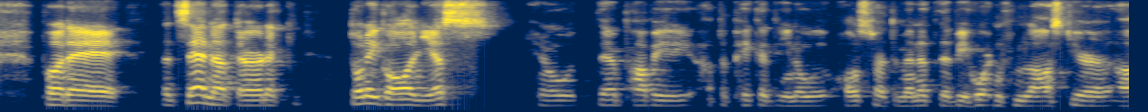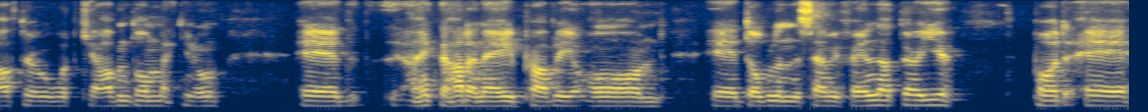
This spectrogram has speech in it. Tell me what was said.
but, uh, and saying that there, like, Donegal, yes, you know, they're probably at the peak of, you know, Ulster at the minute. They'll be hurting from last year after what Cavan done, like, you know, uh, I think they had an A probably on uh, Dublin the semi final that year. But uh,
